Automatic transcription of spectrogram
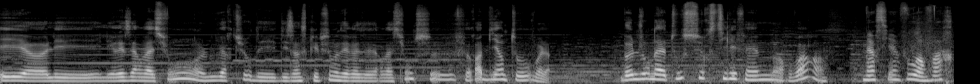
Et euh, les, réservations, l'ouverture des, inscriptions et des réservations se fera bientôt. Voilà. Bonne journée à tous sur Style FM. Au revoir. Merci à vous. Au revoir.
